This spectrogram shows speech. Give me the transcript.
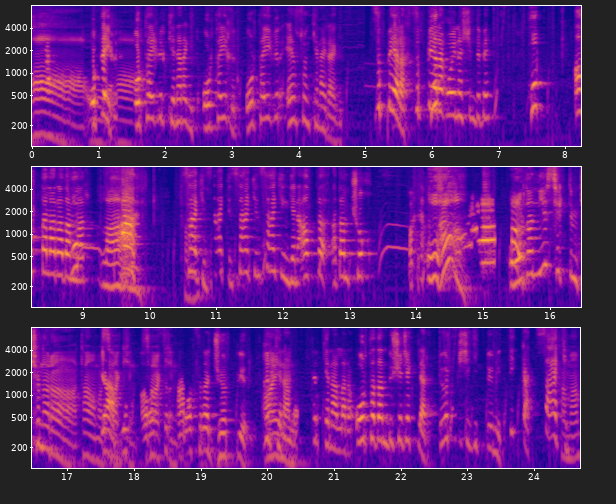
Oha. Ortayı kır. oha. Ortayı kır kenara git. Ortayı kır. Ortayı kır en son kenara git. Zıplayarak zıplayarak oyna şimdi be. Hop. Alttalar adamlar. Lan. Ah! Sakin sakin sakin sakin gene altta adam çok. Bak Oha. Oradan niye sektim kenara? Tamam Ya sakin. bu ara sakin. Sıra, ara sıra cörtlüyor. Kır Aynen. kenarlara. Kır kenarlara. Ortadan düşecekler. Dört kişi gitti Ümit. Dikkat. Sakin. Tamam.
